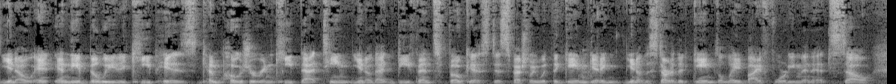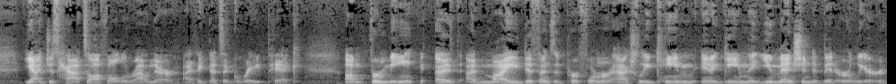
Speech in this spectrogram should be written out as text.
you know, and, and, the ability to keep his composure and keep that team, you know, that defense focused, especially with the game getting, you know, the start of the game delayed by 40 minutes. So, yeah, just hats off all around there. I think that's a great pick. Um, for me, uh, I, my defensive performer actually came in a game that you mentioned a bit earlier.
